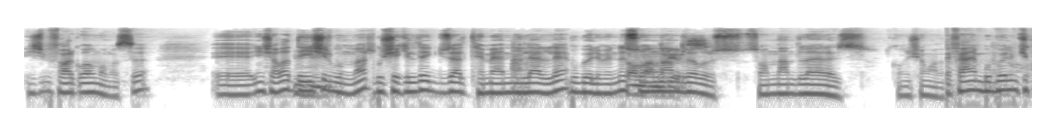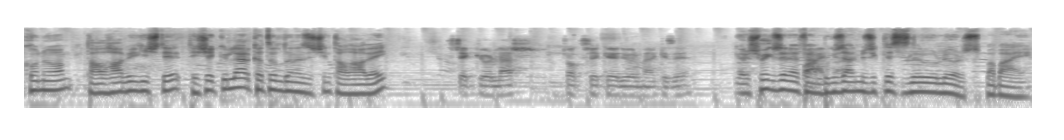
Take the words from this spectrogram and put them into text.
hiçbir fark olmaması e, inşallah hı. değişir bunlar. Bu şekilde güzel temennilerle bu bölümünde sonlandırılırız. Sonlandırırız. Konuşamadım. Efendim bu bölümki konuğum Talha Bilgiç'ti. Teşekkürler katıldığınız için Talha Bey. Teşekkürler. Çok teşekkür ediyorum herkese. Görüşmek üzere efendim. Bye Bu güzel müzikle sizleri uğurluyoruz. Bye bye.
